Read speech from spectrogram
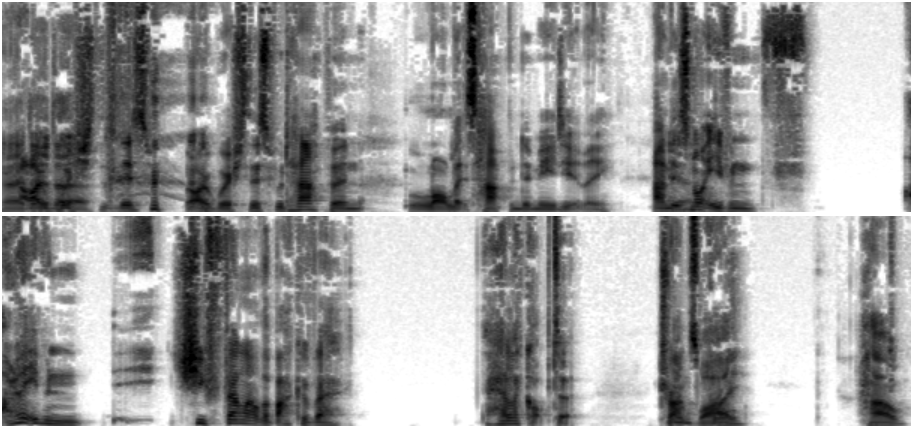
I Da-da-da. wish that this, I wish this would happen. Lol, it's happened immediately. And it's not even, I don't even, she fell out the back of a helicopter. Transport. Why? How?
